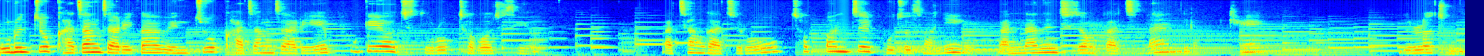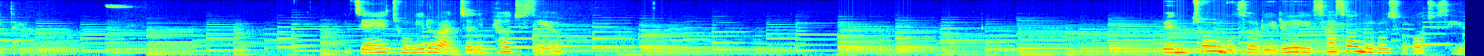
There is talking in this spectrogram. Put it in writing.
오른쪽 가장자리가 왼쪽 가장자리에 포개어지도록 접어주세요. 마찬가지로 첫 번째 보조선이 만나는 지점까지만 이렇게 눌러줍니다. 이제 종이를 완전히 펴주세요. 왼쪽 모서리를 사선으로 접어주세요.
